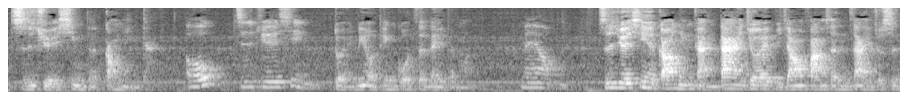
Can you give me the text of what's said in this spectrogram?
直觉性的高敏感。哦，直觉性。对，你有听过这类的吗？没有。直觉性的高敏感大概就会比较发生在，就是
